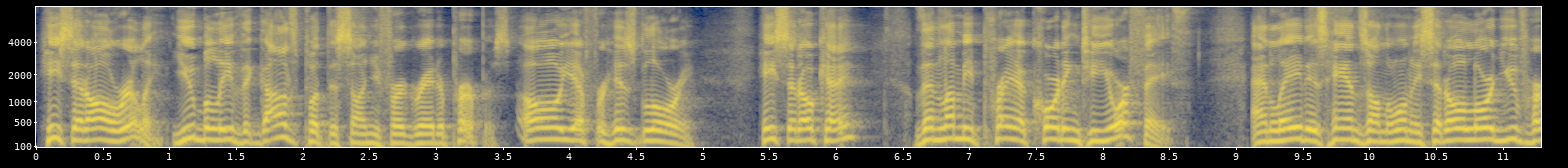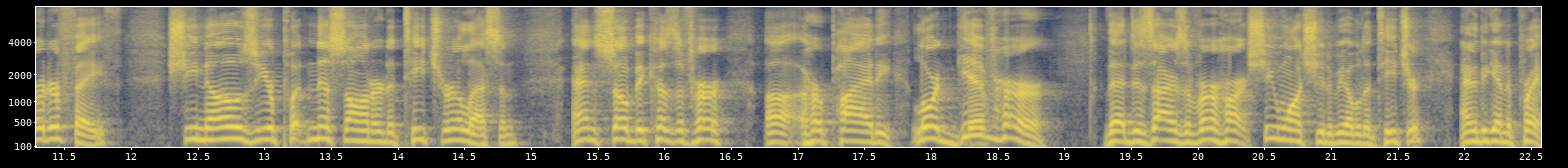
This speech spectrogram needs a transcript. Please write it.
He said, "Oh really? You believe that God's put this on you for a greater purpose?" Oh yeah, for His glory. He said, "Okay." Then let me pray according to your faith. And laid his hands on the woman. He said, Oh Lord, you've heard her faith. She knows you're putting this on her to teach her a lesson. And so, because of her uh, her piety, Lord, give her the desires of her heart. She wants you to be able to teach her. And he began to pray.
